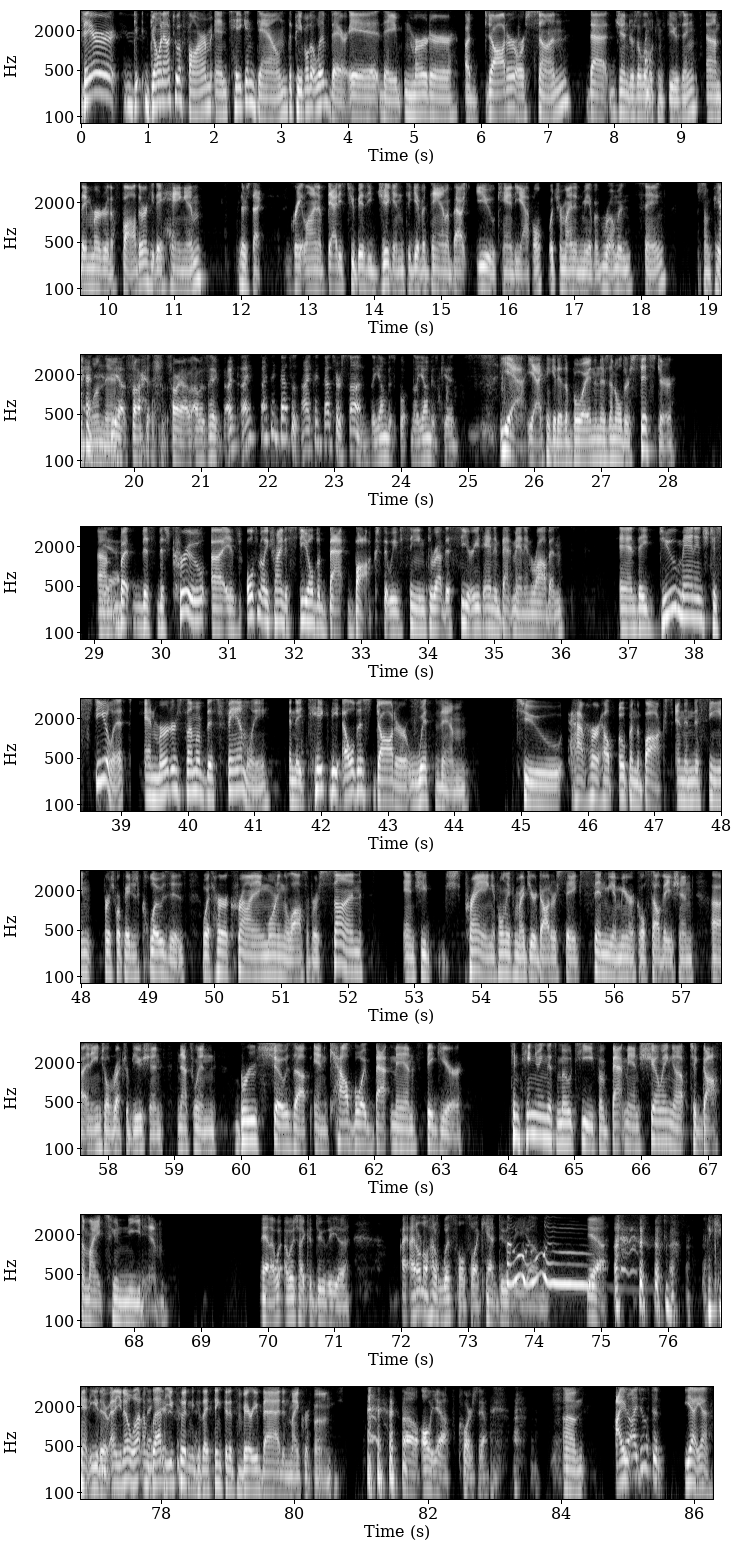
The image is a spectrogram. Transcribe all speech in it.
They're g- going out to a farm and taking down the people that live there. Eh, they murder a daughter or son. That gender's a little confusing. Um, they murder the father. He, they hang him. There's that great line of "Daddy's too busy jigging to give a damn about you, Candy Apple," which reminded me of a Roman saying, just on page one there. Yeah. Sorry. Sorry. I, I was. I, I. I think that's. A, I think that's her son, the youngest. The youngest kid. Yeah, yeah, I think it is a boy, and then there's an older sister. Um, Yeah. But this this crew uh, is ultimately trying to steal the Bat box that we've seen throughout this series and in Batman and Robin, and they do manage to steal it and murder some of this family, and they take the eldest daughter with them to have her help open the box, and then this scene, first four pages, closes with her crying, mourning the loss of her son, and she, she's praying, if only for my dear daughter's sake, send me a miracle salvation, uh, an angel of retribution. And that's when Bruce shows up in cowboy Batman figure, continuing this motif of Batman showing up to Gothamites who need him. Man, I, w- I wish I could do the. Uh, I, I don't know how to whistle, so I can't do the. Um, yeah. I can't either. And you know what? I'm Thank glad you. that you couldn't because I think that it's very bad in microphones. oh, oh yeah, of course, yeah. Um, I you know, I do have to. yeah yeah.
